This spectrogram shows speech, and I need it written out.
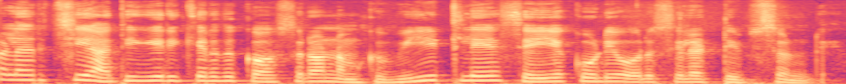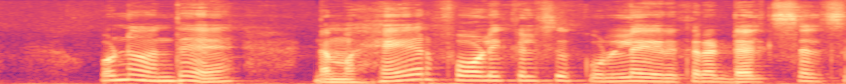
வளர்ச்சி அதிகரிக்கிறதுக்கோசரம் நமக்கு வீட்டிலே செய்யக்கூடிய ஒரு சில டிப்ஸ் உண்டு. ஒன்று வந்து நம்ம ஹேர் ஃபாலிகல்ஸுக்குள்ளே இருக்கிற டெட் செல்ஸ்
